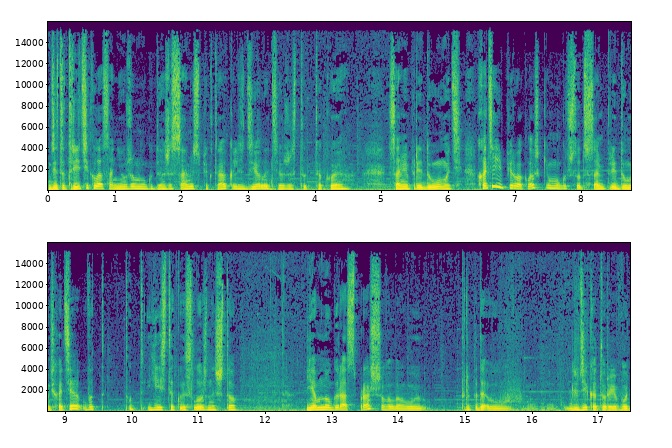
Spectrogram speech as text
где-то третий класс, они уже могут даже сами спектакль сделать, уже что-то такое сами придумать. Хотя и первоклашки могут что-то сами придумать. Хотя вот тут есть такая сложность, что я много раз спрашивала у, преподав... людей, которые вот,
